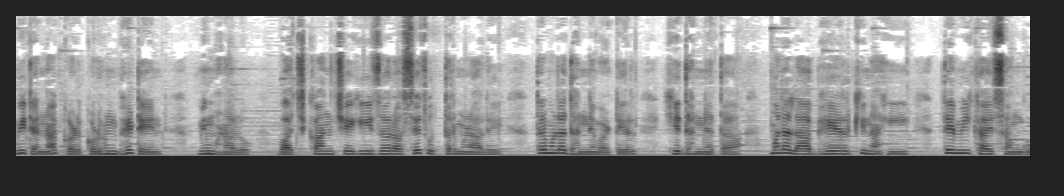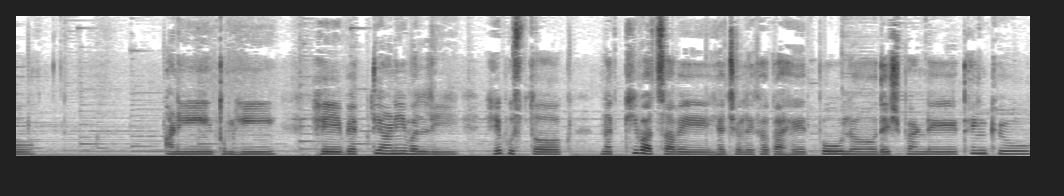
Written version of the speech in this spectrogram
मी त्यांना कडकडून भेटेन. मी म्हणालो वाचकांचेही जर असेच उत्तर मिळाले तर मला धन्य वाटेल. ही धन्यता मला लाभेल की नाही ते मी काय सांगू? आणि तुम्ही हे व्यक्ती आणि वल्ली हे पुस्तक नक्की वाचावे. ह्याचे लेखक आहेत पु ल देशपांडे. थँक्यू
